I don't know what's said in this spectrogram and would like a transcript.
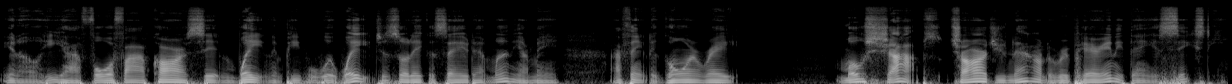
you know, he had four or five cars sitting waiting, and people would wait just so they could save that money. I mean, I think the going rate, most shops charge you now to repair anything is 60.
